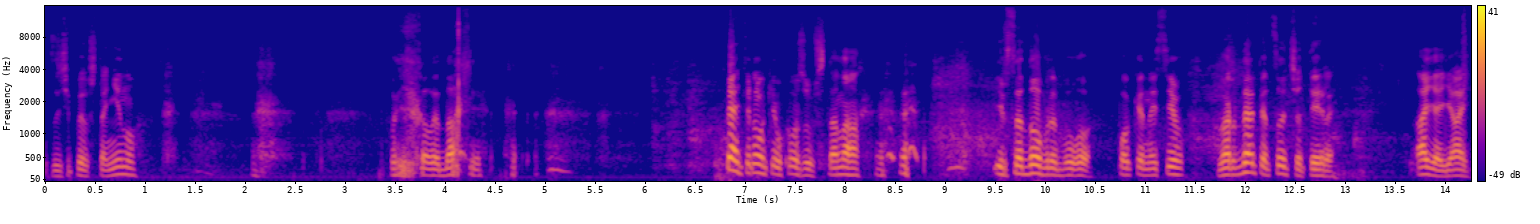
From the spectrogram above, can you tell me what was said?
Зачепив штаніну. Поїхали далі. П'ять років ходжу в штанах. І все добре було, поки не сів в РД 504. Ай-яй-яй.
